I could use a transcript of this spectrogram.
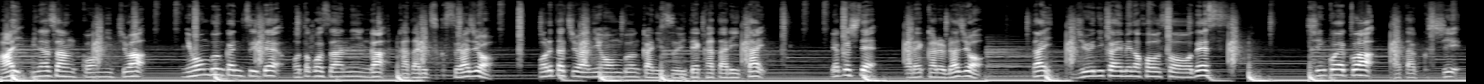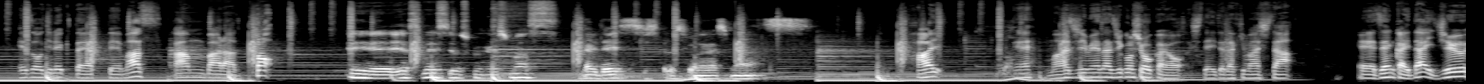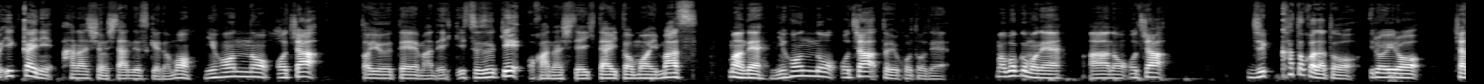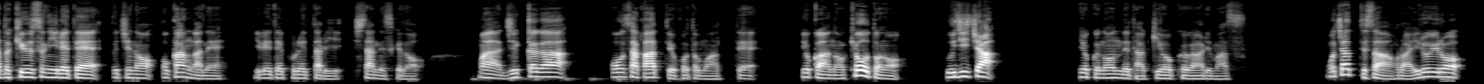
はい皆さんこんにちは。日本文化について男3人が語り尽くすラジオ。俺たちは日本文化について語りたい。略して俺カルラジオ。第12回目の放送です。進行役は私映像ディレクターやってます。神原と。えー、イエスです。よろしくお願いします。なりです。よろしくお願いします。はい。ね真面目な自己紹介をしていただきました、えー前回第11回に話をしたんですけども日本のお茶というテーマで引き続きお話していきたいと思います。まあね日本のお茶ということでまあ僕もねあのお茶実家とかだといろいろちゃんと急須に入れてうちのおかんがね入れてくれたりしたんですけどまあ実家が大阪っていうこともあってよくあの京都の宇治茶よく飲んでた記憶があります。お茶ってさほらいろいろ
